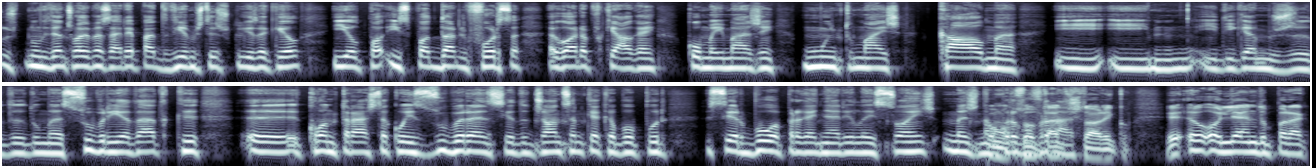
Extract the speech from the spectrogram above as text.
os militantes podem pensar, é pá, devíamos ter escolhido aquele e ele, isso pode dar-lhe força agora porque é alguém com uma imagem muito mais calma e, e, e digamos, de, de, uma sobriedade que eh, contrasta com a exuberância de Johnson, que acabou por ser boa para ganhar eleições, mas não com para resultado governar. histórico. Eh, eh, olhando para,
